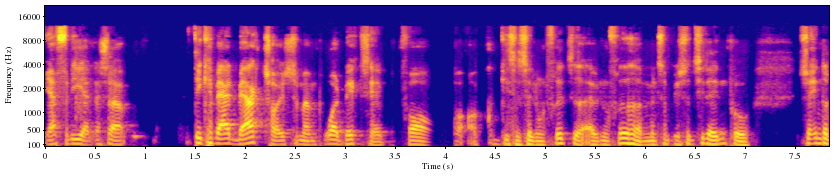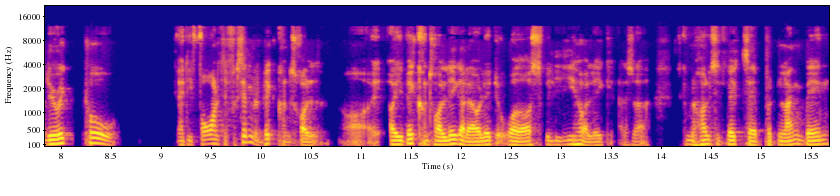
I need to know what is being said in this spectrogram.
Ja, fordi altså, det kan være et værktøj, som man bruger et vægttab for at kunne give sig selv nogle fritider, nogle friheder, men som vi så tit er inde på, så ændrer det jo ikke på, at i forhold til for eksempel vægtkontrol, og, og i vægtkontrol ligger der jo lidt ordet også vedligehold, ikke? Altså, skal man holde sit vægttab på den lange bane,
